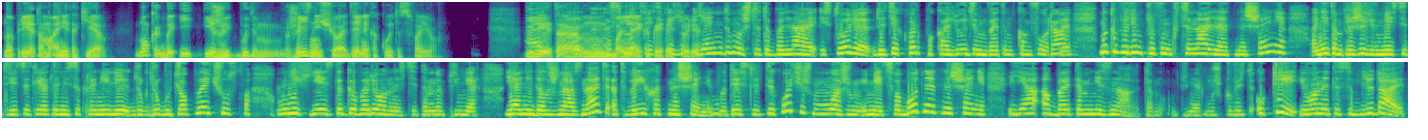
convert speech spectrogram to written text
но при этом они такие, ну, как бы и, и жить будем, жизнь еще отдельно какую-то свою. Или А, это э, м, больная смотрите, какая-то история? Я не думаю, что это больная история до тех пор, пока людям в этом комфортно. Да. Мы говорим про функциональные отношения. Они там прожили вместе 30 лет, они сохранили друг другу теплые чувства. У них есть договоренности, там, например, я не должна знать о твоих отношениях. Вот если ты хочешь, мы можем иметь свободные отношения, и я об этом не знаю. Там, например, муж говорит, окей, и он это соблюдает.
